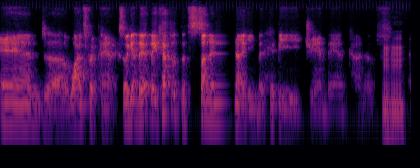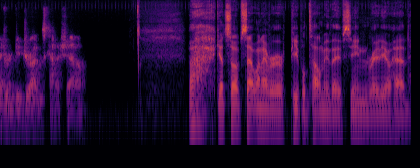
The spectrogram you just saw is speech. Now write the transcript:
and uh, Widespread Panic. So again, they, they kept with the Sunday night the hippie jam band kind of hmm everyone do drugs kind of show. I get so upset whenever people tell me they've seen Radiohead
